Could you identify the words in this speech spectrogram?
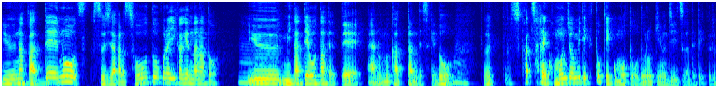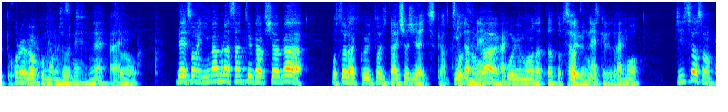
いう中での数字だから相当これはいい加減だなという見立てを立ててあの向かったんですけど、さらに古文書を見ていくと結構もっと驚きの事実が出てくると、これが古文書ですよね。はい、そのでその今村さんという学者がおそらく当時大正時代ですか見たのがこういうものだったとされるんですけれども、ね。はい、実はその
